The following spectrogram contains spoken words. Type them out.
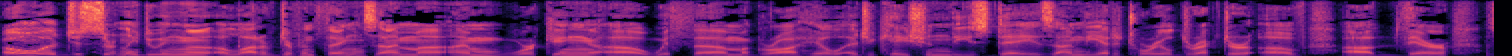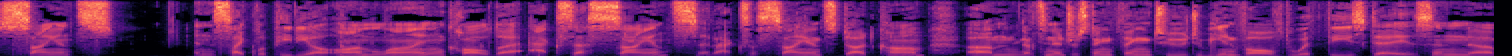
Oh, uh, just certainly doing a, a, lot of different things. I'm, uh, I'm working, uh, with, uh, McGraw-Hill Education these days. I'm the editorial director of, uh, their science encyclopedia online called uh, Access Science at accessscience.com. Um, that's an interesting thing to to be involved with these days, and uh,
